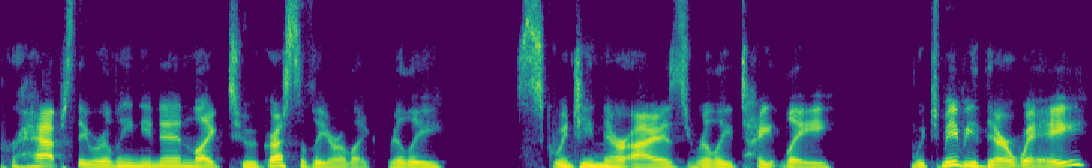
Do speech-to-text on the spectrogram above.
Perhaps they were leaning in like too aggressively or like really squinting their eyes really tightly, which may be their way.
